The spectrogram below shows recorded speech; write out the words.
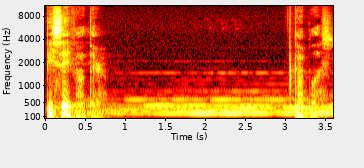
Be safe out there. God bless.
